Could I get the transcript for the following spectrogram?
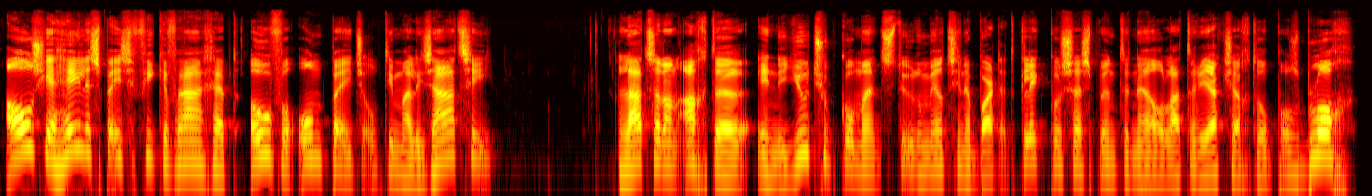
als je hele specifieke vragen hebt over on-page optimalisatie, laat ze dan achter in de YouTube comment. Stuur een mailtje naar bart.klikproces.nl. Laat een reactie achter op ons blog.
